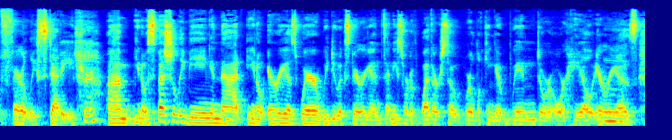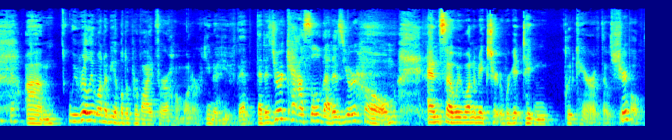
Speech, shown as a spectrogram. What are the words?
fairly steady. Sure. um, you know especially being in that you know areas where we do experience any sort of weather so we're looking at wind or, or hail areas um, we really want to be able to provide for a homeowner. You know you, that, that is your castle that is your home and so we want to make sure we're get, taking good care of those people.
